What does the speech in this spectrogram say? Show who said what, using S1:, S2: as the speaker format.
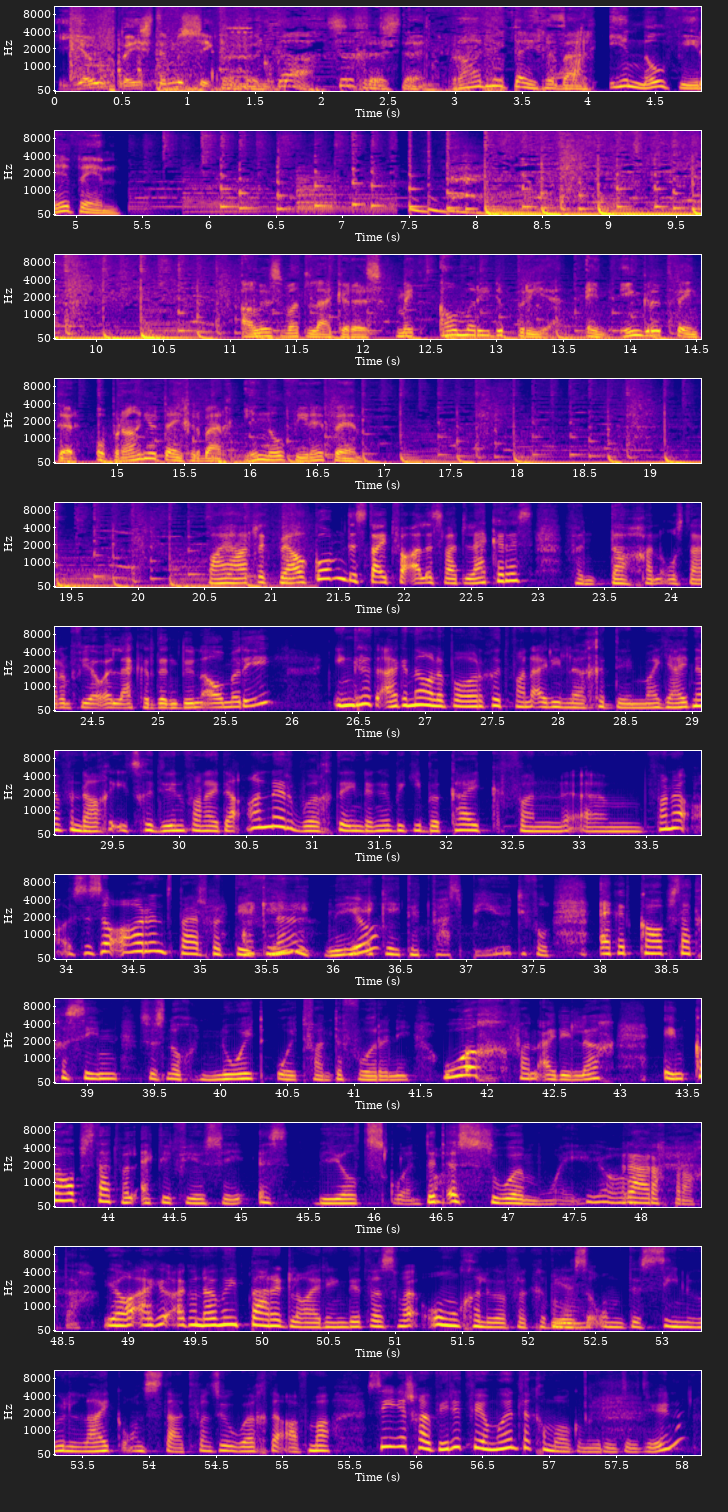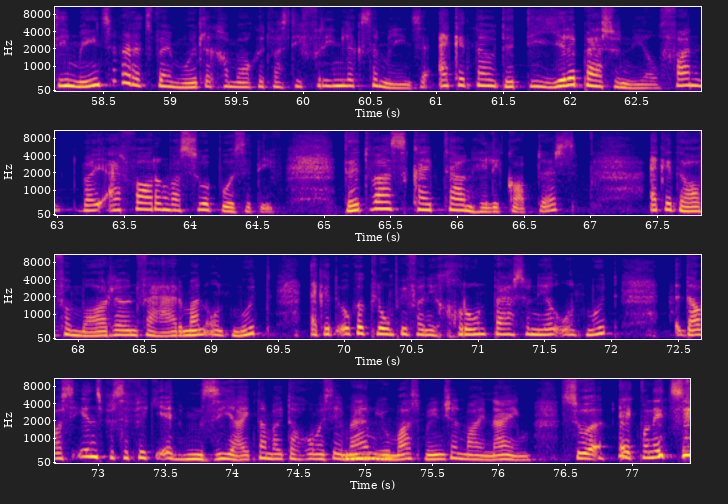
S1: Jou beste musiek vir vandag se Christen. Radio Tygerberg 104 FM. Alles wat lekker is met Almarie de Pre en Ingrid Venter op Radio Tygerberg 104 FM.
S2: Baie hartlik welkom. Dis tyd vir alles wat lekker is. Vandag gaan ons daarom vir jou 'n lekker ding doen, Almarie.
S3: Ingrid, ek het nou al 'n paar goed van uit die lug gedoen, maar jy het nou vandag iets gedoen vanuit 'n ander hoogte en dinge bietjie bekyk van ehm um, van 'n soos 'n arend perspektief,
S2: né? Ek het, nee, jo? ek het dit was beautiful. Ek het Kaapstad gesien soos nog nooit ooit van tevore nie. Hoog vanuit die lug en Kaapstad wil ek net vir jou sê is beeldskoon. Dit is so mooi. Ja. Regtig pragtig.
S3: Ja, ek ek onthou met die paragliding, dit was my ongelooflik geweest mm. om te sien hoe lyk ons stad van so hoogte af. Maar sê eers gou, wie het dit vir jou moontlik gemaak om hierdie te doen?
S2: Die mense wat dit vir my moontlik gemaak het, was die vriendelikste mense. Ek het nou dit die hele personeel van my ervaring was so positief. Dit was Cape Town Helicopters. Ek het daar vir Marlo en vir Herman ontmoet. Ek het ook 'n klompie van die grondpersoneel ontmoet. Daar was een spesifiek een Mzi, hy het na my toe gekom en sê, "Ma'am, you must mention my name." So ek wil net sê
